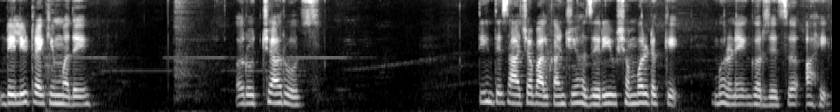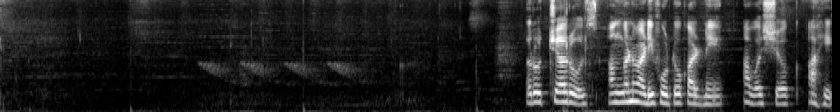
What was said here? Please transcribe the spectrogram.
डेली ट्रॅकिंगमध्ये रोजच्या रोज तीन ते सहाच्या बालकांची हजेरी शंभर टक्के भरणे गरजेचं आहे. रोजच्या रोज अंगणवाडी फोटो काढणे आवश्यक आहे.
